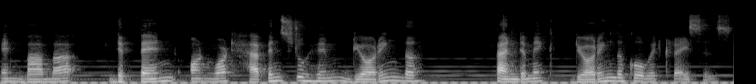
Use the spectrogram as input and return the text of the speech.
in Baba depend on what happens to him during the pandemic, during the COVID crisis?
